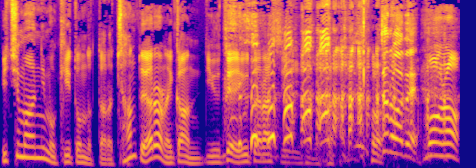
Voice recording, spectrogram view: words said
1万人も聞いとんだったら、ちゃんとやらないかん言うて、言うたらしい。ちょっと待って。もうの、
